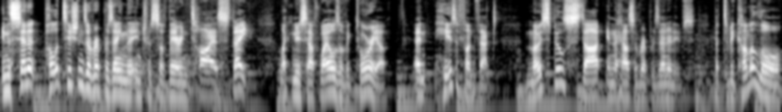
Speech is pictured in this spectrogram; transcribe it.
In the Senate, politicians are representing the interests of their entire state, like New South Wales or Victoria. And here's a fun fact most bills start in the House of Representatives, but to become a law,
